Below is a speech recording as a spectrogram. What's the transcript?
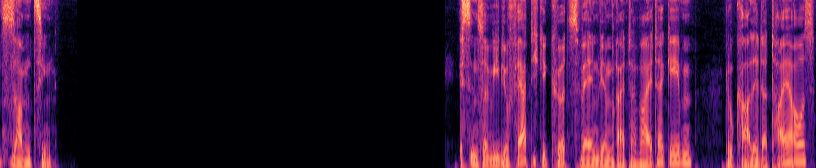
zusammenziehen Ist unser Video fertig gekürzt, wählen wir im Reiter Weitergeben, Lokale Datei aus,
